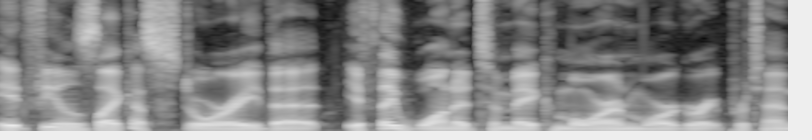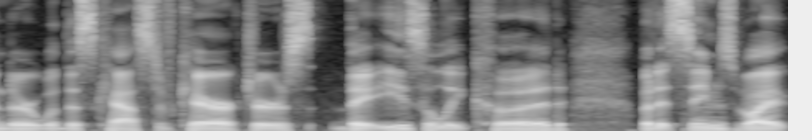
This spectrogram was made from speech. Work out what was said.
it feels like a story that if they wanted to make more and more Great Pretender with this cast of characters, they easily could. But it seems by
